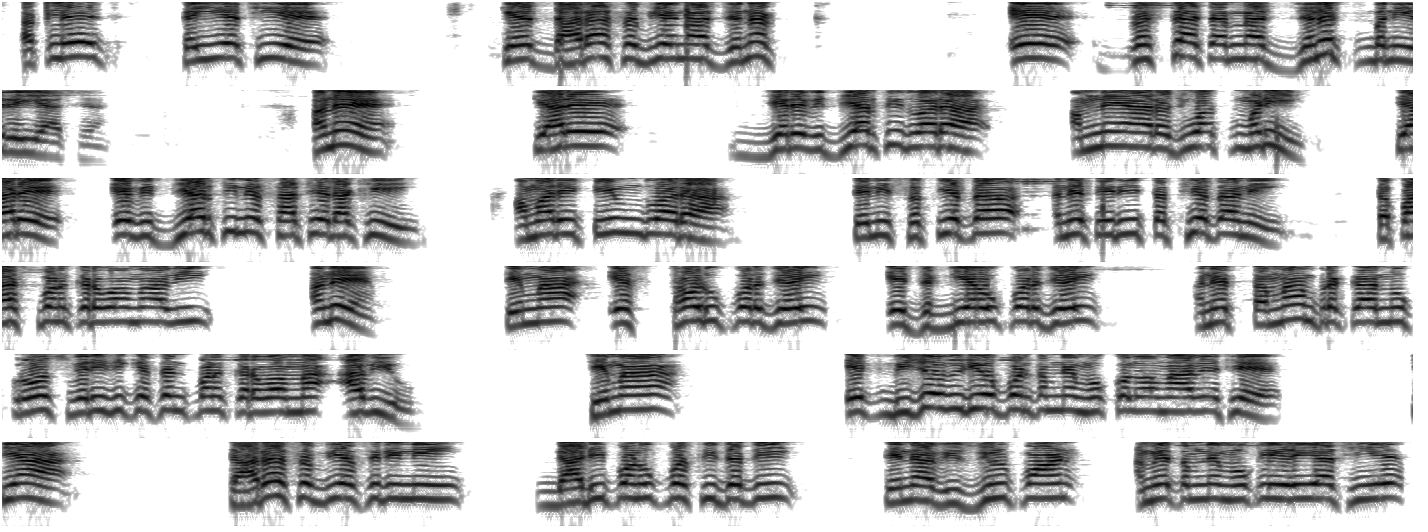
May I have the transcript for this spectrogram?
એટલે જ કહીએ છીએ કે ધારાસભ્યના જનક એ ભ્રષ્ટાચારના જનક બની રહ્યા છે. અને ત્યારે જ્યારે વિદ્યાર્થી દ્વારા અમને આ રજૂઆત મળી, ત્યારે એ વિદ્યાર્થીને સાથે રાખી અમારી ટીમ દ્વારા તેની સત્યતા અને તેની તથ્યતાની તપાસ પણ કરવામાં આવી અને તેમાં એ સ્થળ ઉપર જઈ, એ જગ્યા ઉપર જઈ અને તમામ પ્રકારનું ક્રોસ વેરિફિકેશન પણ કરવામાં આવ્યું. જેમાં એક બીજો વીડિયો પણ તમને મોકલવામાં આવે છે. ત્યાં ધારાસભ્યશ્રીની ગાડી પણ ઉપસ્થિત હતી. તેના વિઝ્યુઅલ પણ અમે તમને મોકલી રહ્યા છીએ.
